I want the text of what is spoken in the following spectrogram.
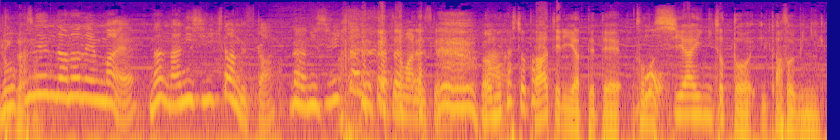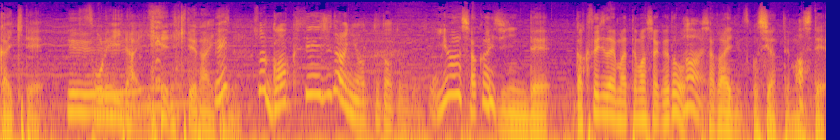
ぐらいです ?6 年、7年前？な、何しに来たんですか？何しに来たんですかっていうのもあれですけど。はい昔ちょっとアーチェリーやってて、その試合にちょっと遊びに一回来て、それ以来家に来てないんでえす。それ学生時代にやってたってこと？ですかいや、社会人で、学生時代もやってましたけど、はい社会人少しやってまして。へ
